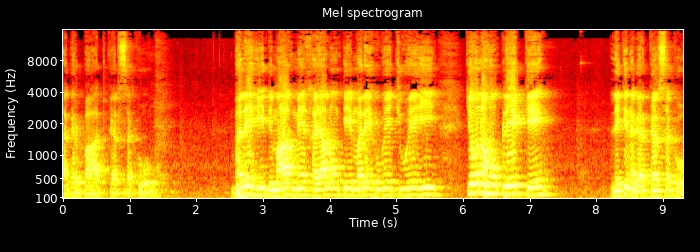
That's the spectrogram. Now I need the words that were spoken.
अगर बात कर सको भले ही दिमाग में ख्यालों के मरे हुए चूहे ही क्यों ना हो प्लेग के, लेकिन अगर कर सको,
